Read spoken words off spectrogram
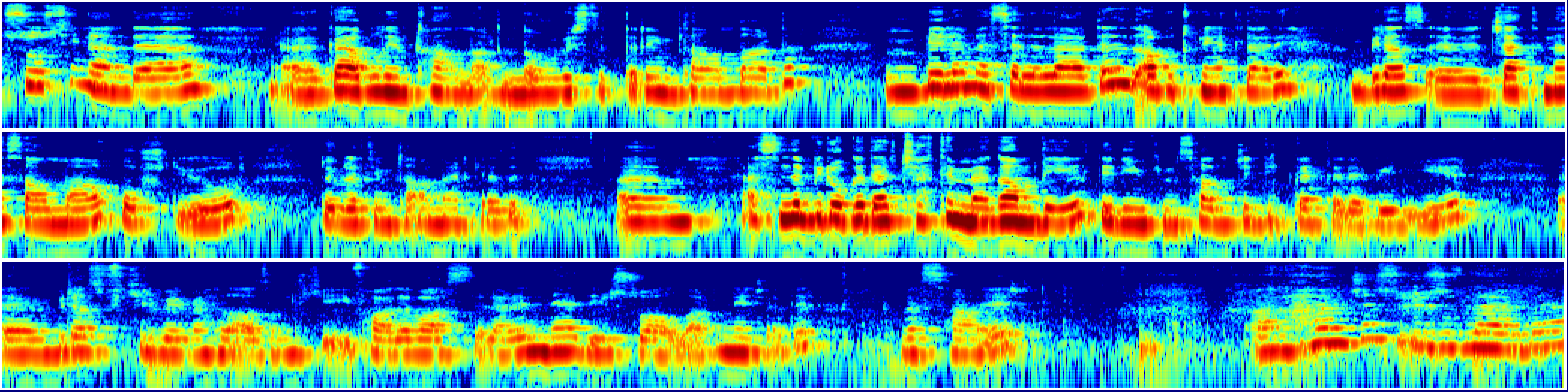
Xüsusilə də e, qəbul imtahanlarında, universitetlərə imtahanlarda belə məsələlərdə abituriyentləri biraz e, çətinə salmağı xoşlayır Dövlət İmtahan Mərkəzi. E, əslində bir o qədər çətin məqam deyil, dediyim kimi sadəcə diqqət tələb eləyir. Biraz fikir vermək lazımdır ki, ifadə vasitələri nədir, sualları necədir və s. Həmcins üzvlərdə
